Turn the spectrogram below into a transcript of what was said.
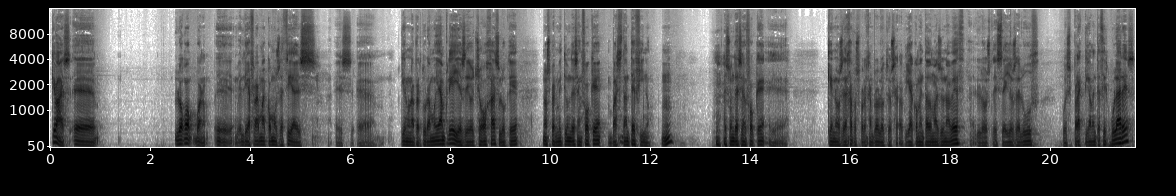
¿Qué más? luego, bueno, el diafragma, como os decía, es, es tiene una apertura muy amplia y es de ocho hojas, lo que nos permite un desenfoque bastante fino. Es un desenfoque eh, que nos deja, pues, por ejemplo, lo que os había comentado más de una vez, los destellos de luz pues prácticamente circulares,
